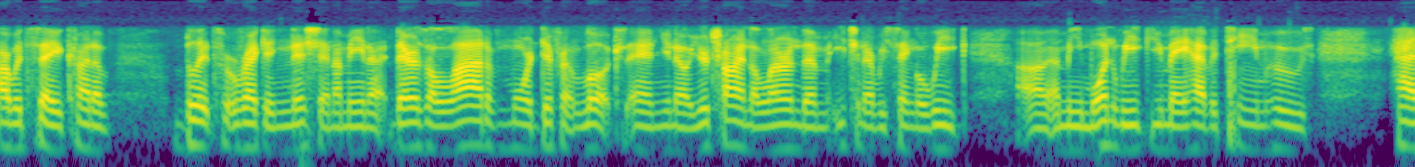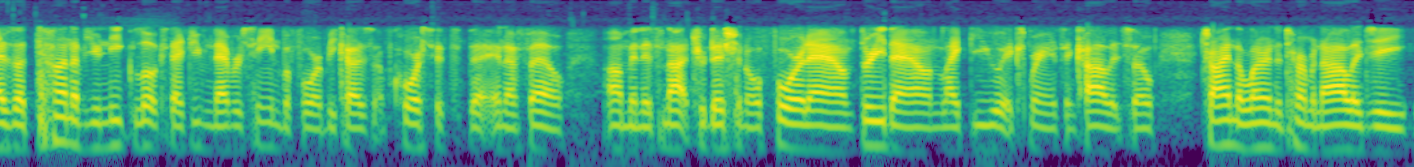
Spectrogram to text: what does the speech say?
I would say kind of blitz recognition. I mean, uh, there's a lot of more different looks, and you know, you're trying to learn them each and every single week. Uh, I mean, one week you may have a team who's has a ton of unique looks that you've never seen before because of course it's the NFL um and it's not traditional four down, three down like you experience in college. So trying to learn the terminology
